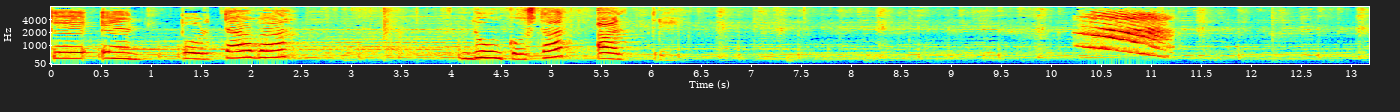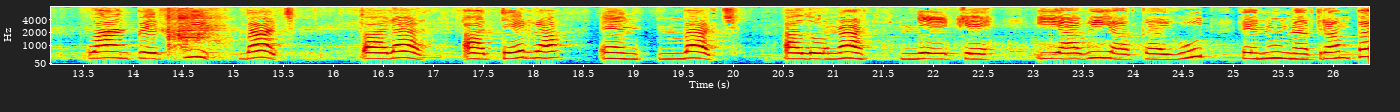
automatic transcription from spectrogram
que em portava d'un costat a altre. Quan per fi vaig parar a terra, em vaig adonar de que hi havia caigut en una trampa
